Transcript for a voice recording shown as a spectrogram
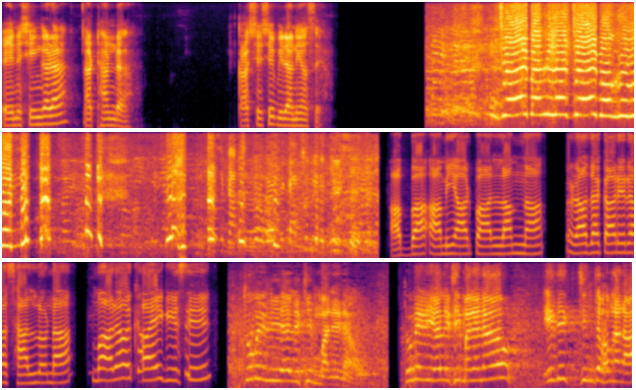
এই নে সিঙ্গারা আর ঠান্ডা। কাজ শেষে বিরিয়ানি আছে। জয় বাংলা জয় বঙ্গবন্ধু। আব্বা আমি আর পারলাম না। রাজাকারেরা ছাড়লো না। মারাও খাই গেছি। তুমি রিয়েলিটি মানে নাও। তুমি রিয়েলিটি মানে নাও। এদিক চিন্তা ভাবনা না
